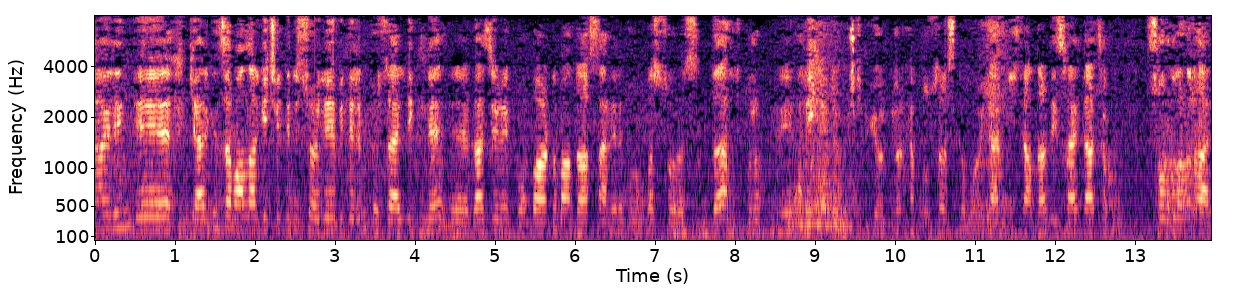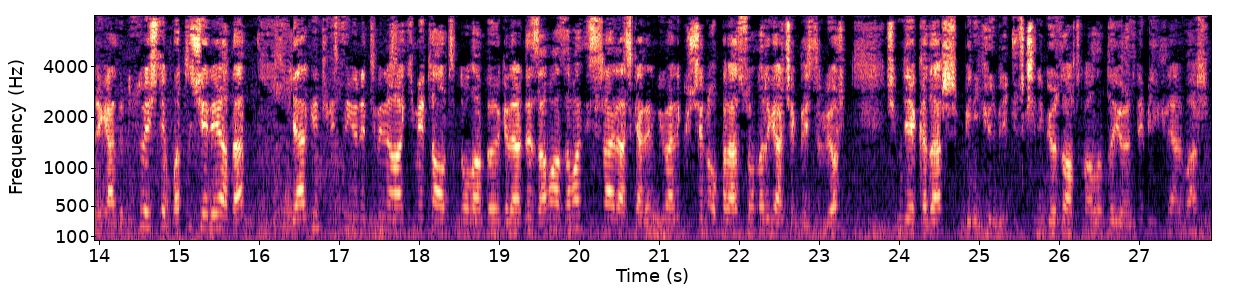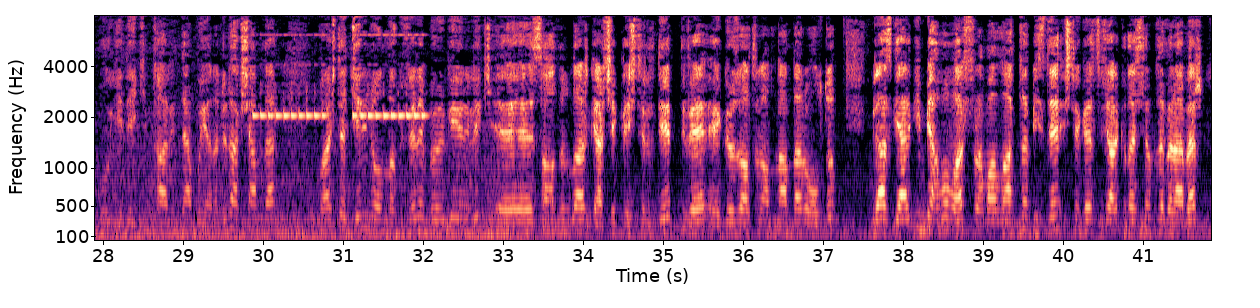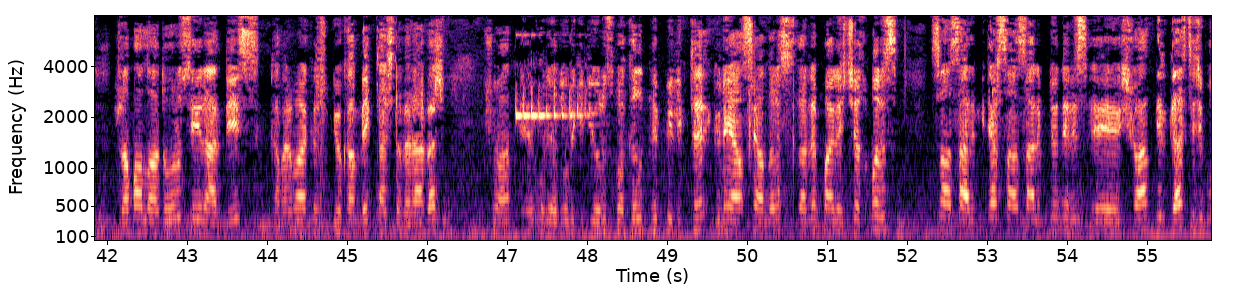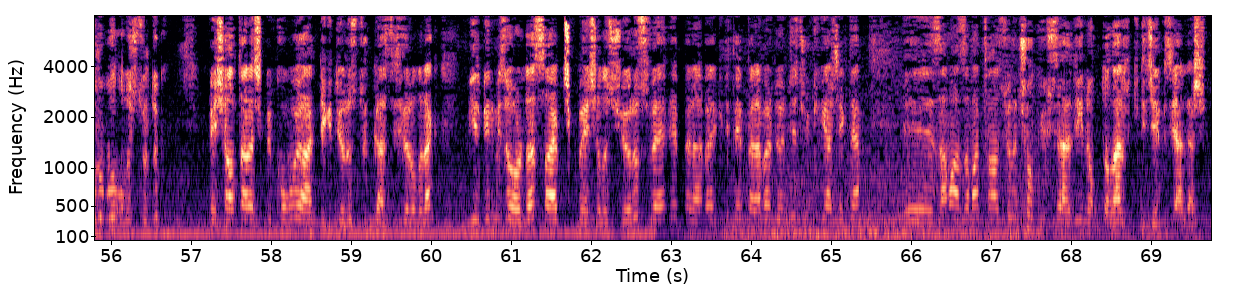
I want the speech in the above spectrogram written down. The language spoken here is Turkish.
İsrail'in e, gergin zamanlar geçirdiğini söyleyebilirim. Özellikle e, Gazze yönelik bombardımanda hastanelerin bulunması sonrasında durum e, aleyhine dönmüş gibi görünüyor. Hem uluslararası kamuoyunda hem vicdanlarda İsrail daha çok sorgulanır hale geldi. Bu süreçte Batı Şeria'da gergin Filistin yönetiminin hakimiyeti altında olan bölgelerde zaman zaman İsrail askerlerinin güvenlik güçlerinin operasyonları gerçekleştiriliyor. Şimdiye kadar 1200-1300 kişinin gözaltına alındığı yönünde bilgiler var. Bu 7 Ekim tarihinden bu yana. Dün akşam da başta Cenin olmak üzere bölgeye yönelik e, saldırılar gerçekleştirildi ve e, gözaltına alınanlar oldu. Biraz gergin bir hava var Ramallah'ta. Biz de işte gazeteci arkadaşlarımızla beraber Ramallah'a doğru seyir halindeyiz. Kameraman arkadaşım Gökhan Bektaş'la beraber şu an e, oraya doğru gidiyoruz. Bakalım hep birlikte güne yansıyanları sizlerle paylaşacağız. Umarız sağ salim gider, sağ salim döneriz. E, şu an bir gazeteci grubu oluşturduk. 5-6 araçlık bir konvoy halinde gidiyoruz Türk gazeteciler olarak. Birbirimize orada sahip çıkmaya çalışıyoruz ve hep beraber gidip hep beraber döneceğiz. Çünkü gerçekten e, zaman zaman tansiyonun çok yükseldiği noktalar gideceğimiz yerler.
